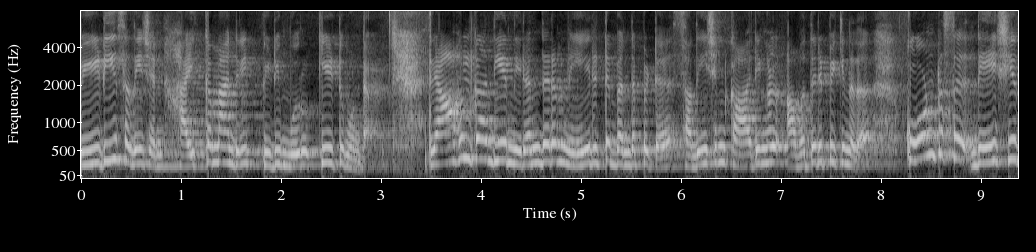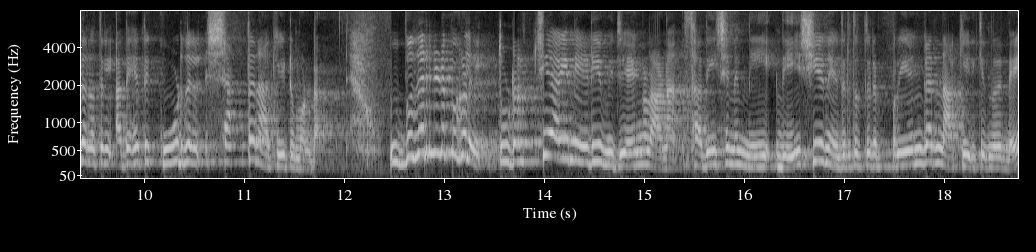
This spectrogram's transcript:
വി ഡി സതീശൻ ഹൈക്കമാൻഡിൽ പിടിമുറുക്കിയിട്ടുമുണ്ട്. രാഹുൽ ഗാന്ധിയെ നിരന്തരം നേരിട്ട് ബന്ധപ്പെട്ട് സതീശൻ കാര്യങ്ങൾ അവതരിപ്പിക്കുന്നത് കോൺഗ്രസ് ദേശീയ തലത്തിൽ അദ്ദേഹത്തെ കൂടുതൽ ശക്തനാക്കിയിട്ടുമുണ്ട്. ഉപതെരഞ്ഞെടുപ്പുകളിൽ തുടർച്ചയായി നേടിയ വിജയങ്ങളാണ് സതീശനെ ദേശീയ നേതൃത്വത്തിന് പ്രിയങ്കരനാക്കിയിരിക്കുന്നതിന്റെ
